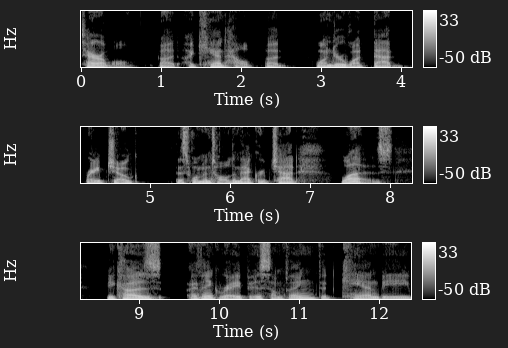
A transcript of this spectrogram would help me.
terrible. But I can't help but wonder what that rape joke this woman told in that group chat was. Because I think rape is something that can be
